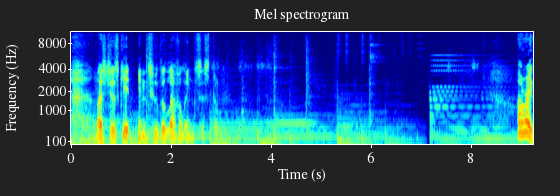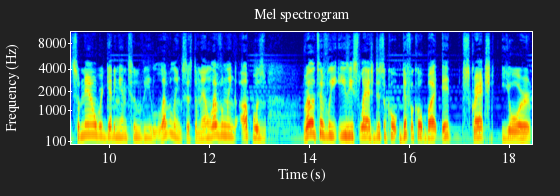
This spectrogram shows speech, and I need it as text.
let's just get into the leveling system. All right, so now we're getting into the leveling system. Now, leveling up was relatively easy slash difficult, difficult, but it scratched your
